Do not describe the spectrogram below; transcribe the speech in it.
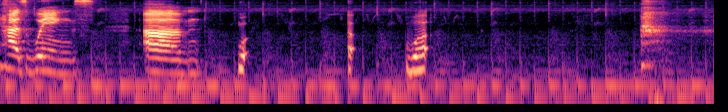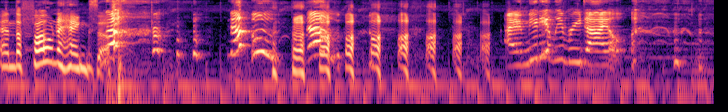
has wings. Um, what What? and the phone hangs up. No, no! I immediately redial.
